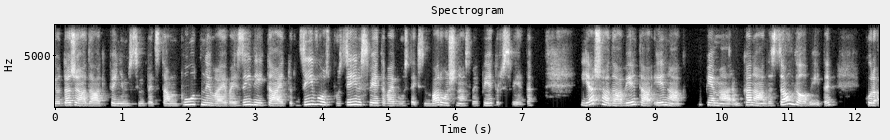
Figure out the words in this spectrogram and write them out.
jo dažādāki, pieņemsim, pēc tam pūtni vai, vai zīdītāji tur dzīvos, būs dzīves vieta vai būs, teiksim, barošanās vai pieturas vieta. Ja šādā vietā ienāk, piemēram, Kanādas zelgalvīte, kura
